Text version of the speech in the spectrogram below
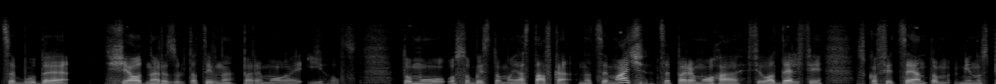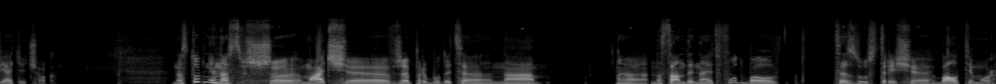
це буде ще одна результативна перемога Eagles. Тому особисто моя ставка на цей матч це перемога Філадельфії з коефіцієнтом в мінус 5 очок. Наступний наш матч е, вже прибудеться на е, на Sunday Night Football. Це зустріч Балтімор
